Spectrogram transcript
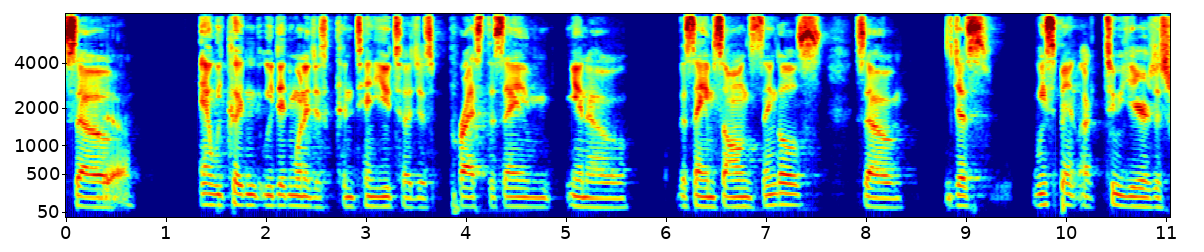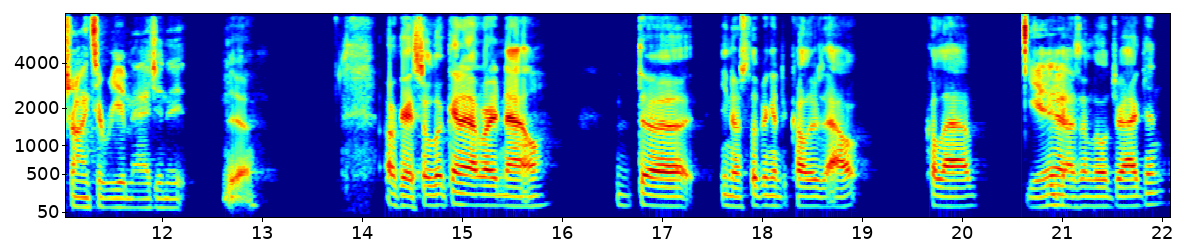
So Yeah. and we couldn't we didn't want to just continue to just press the same you know the same songs singles. So just we spent like two years just trying to reimagine it. Yeah. Okay, so looking at right now, the you know slipping into colors out collab, Yeah, you guys and Little Dragon.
